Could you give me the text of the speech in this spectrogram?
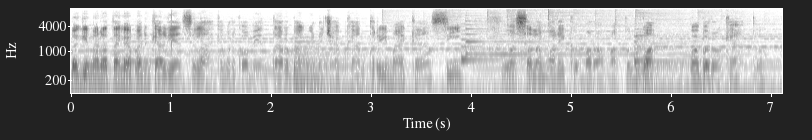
Bagaimana tanggapan kalian? Silahkan berkomentar. Bang mengucapkan terima kasih. Wassalamualaikum warahmatullahi wabarakatuh.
